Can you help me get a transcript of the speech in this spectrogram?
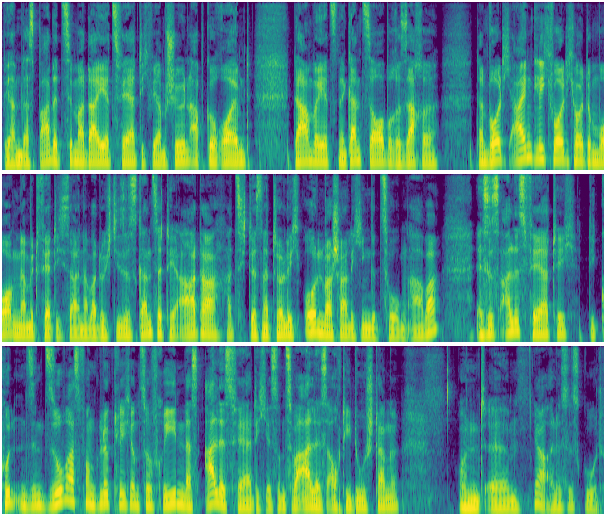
Wir haben das Badezimmer da jetzt fertig, wir haben schön abgeräumt. Da haben wir jetzt eine ganz saubere Sache. Dann wollte ich eigentlich, wollte ich heute Morgen damit fertig sein, aber durch dieses ganze Theater hat sich das natürlich unwahrscheinlich hingezogen. Aber es ist alles fertig. Die Kunden sind sowas von glücklich und zufrieden, dass alles fertig ist. Und zwar alles, auch die Duschstange. Und ähm, ja, alles ist gut.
